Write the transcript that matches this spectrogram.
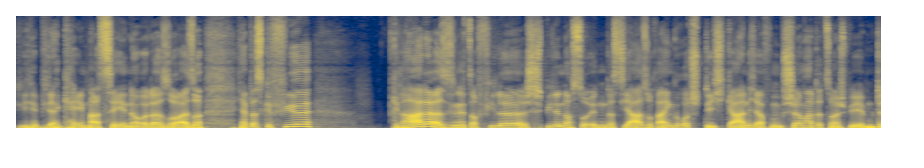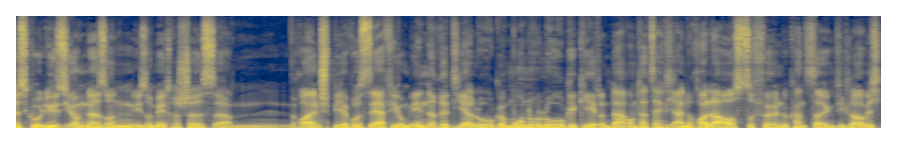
wieder Gamer-Szene oder so. Also ich habe das Gefühl, gerade, also sind jetzt auch viele Spiele noch so in das Jahr so reingerutscht, die ich gar nicht auf dem Schirm hatte, zum Beispiel eben Disco Elysium, ne, so ein isometrisches ähm, Rollenspiel, wo es sehr viel um innere Dialoge, Monologe geht und darum tatsächlich eine Rolle auszufüllen. Du kannst da irgendwie, glaube ich,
